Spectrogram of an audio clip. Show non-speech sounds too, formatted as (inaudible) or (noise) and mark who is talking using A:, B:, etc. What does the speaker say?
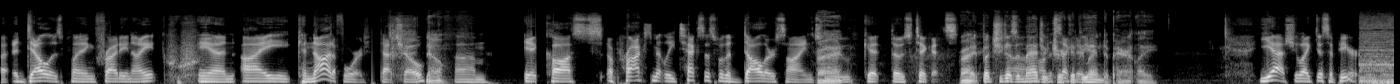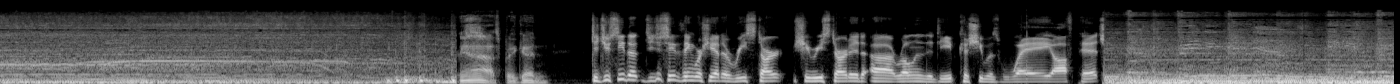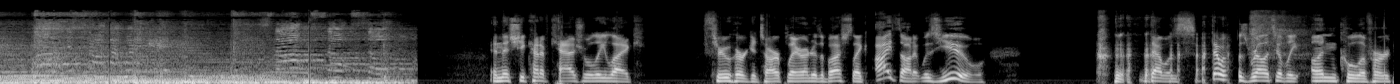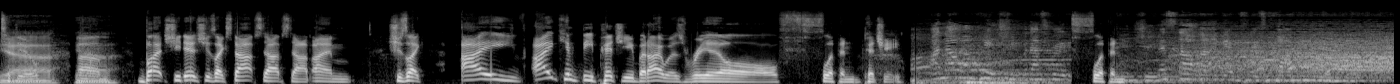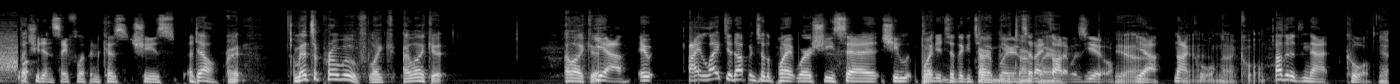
A: Adele is playing Friday night, and I cannot afford that show.
B: No.
A: Um, it costs approximately Texas with a dollar sign to
B: Right.
A: get those tickets.
B: Right. But she does a
A: Uh,
B: magic
A: the
B: trick at the end, apparently.
A: Yeah, she like disappeared.
B: Yeah, that's pretty good.
A: Did you see the Did you see the thing where she had to restart? She restarted uh, "Rolling in the Deep" because she was way off pitch. And then she kind of casually like threw her guitar player under the bus. Like I thought it was you. (laughs) that was that was relatively uncool of her to
B: Yeah,
A: do.
B: yeah.
A: Um, but she did. She's like, stop, stop, stop. I'm. She's like, I I can be pitchy, but I was real flippin' pitchy,
C: I know I'm pitchy, but that's really
A: flippin'.
C: pitchy. Let's start that again, please.
A: But she didn't say flippin' because she's Adele.
B: Right. I mean, it's a pro move. Like, I like it. I like it.
A: Yeah, it, I liked it up until the point where she said she pointed to the guitar
B: Blame the
A: player and
B: guitar
A: said, "I
B: player.
A: thought it was you."
B: Yeah.
A: yeah, not
B: Yeah,
A: cool.
B: Not cool.
A: Other than that, cool.
B: Yeah.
